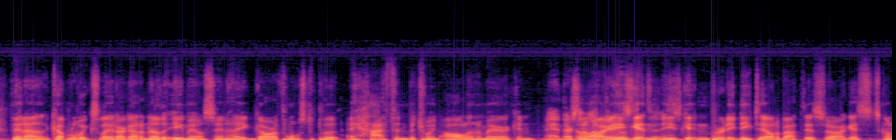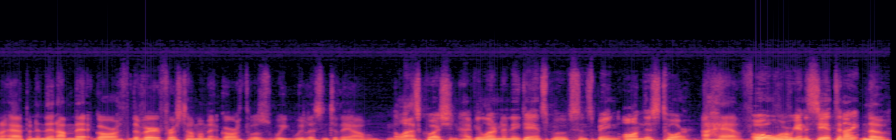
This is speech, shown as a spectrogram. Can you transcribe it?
then I, a couple of weeks later, I got another email saying, "Hey, Garth wants to put a hyphen between All and American." Man, there's and a I'm lot like, he's getting into he's getting pretty detailed about this, so I guess it's going to happen. And then I met Garth. The very first time I met Garth was we we listened to the album. And the last question: Have you learned any dance moves since being on this tour? I have. Oh, are we going to see it tonight? No.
